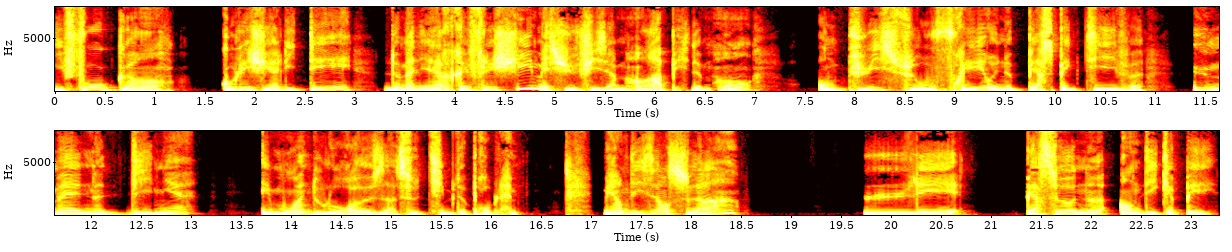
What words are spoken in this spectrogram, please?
il faut qu'en collégialité, de manière réfléchie, mais suffisamment rapidement, on puisse offrir une perspective humaine digne et moins douloureuse à ce type de problème. Mais en disant cela, les personnes handicapées,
